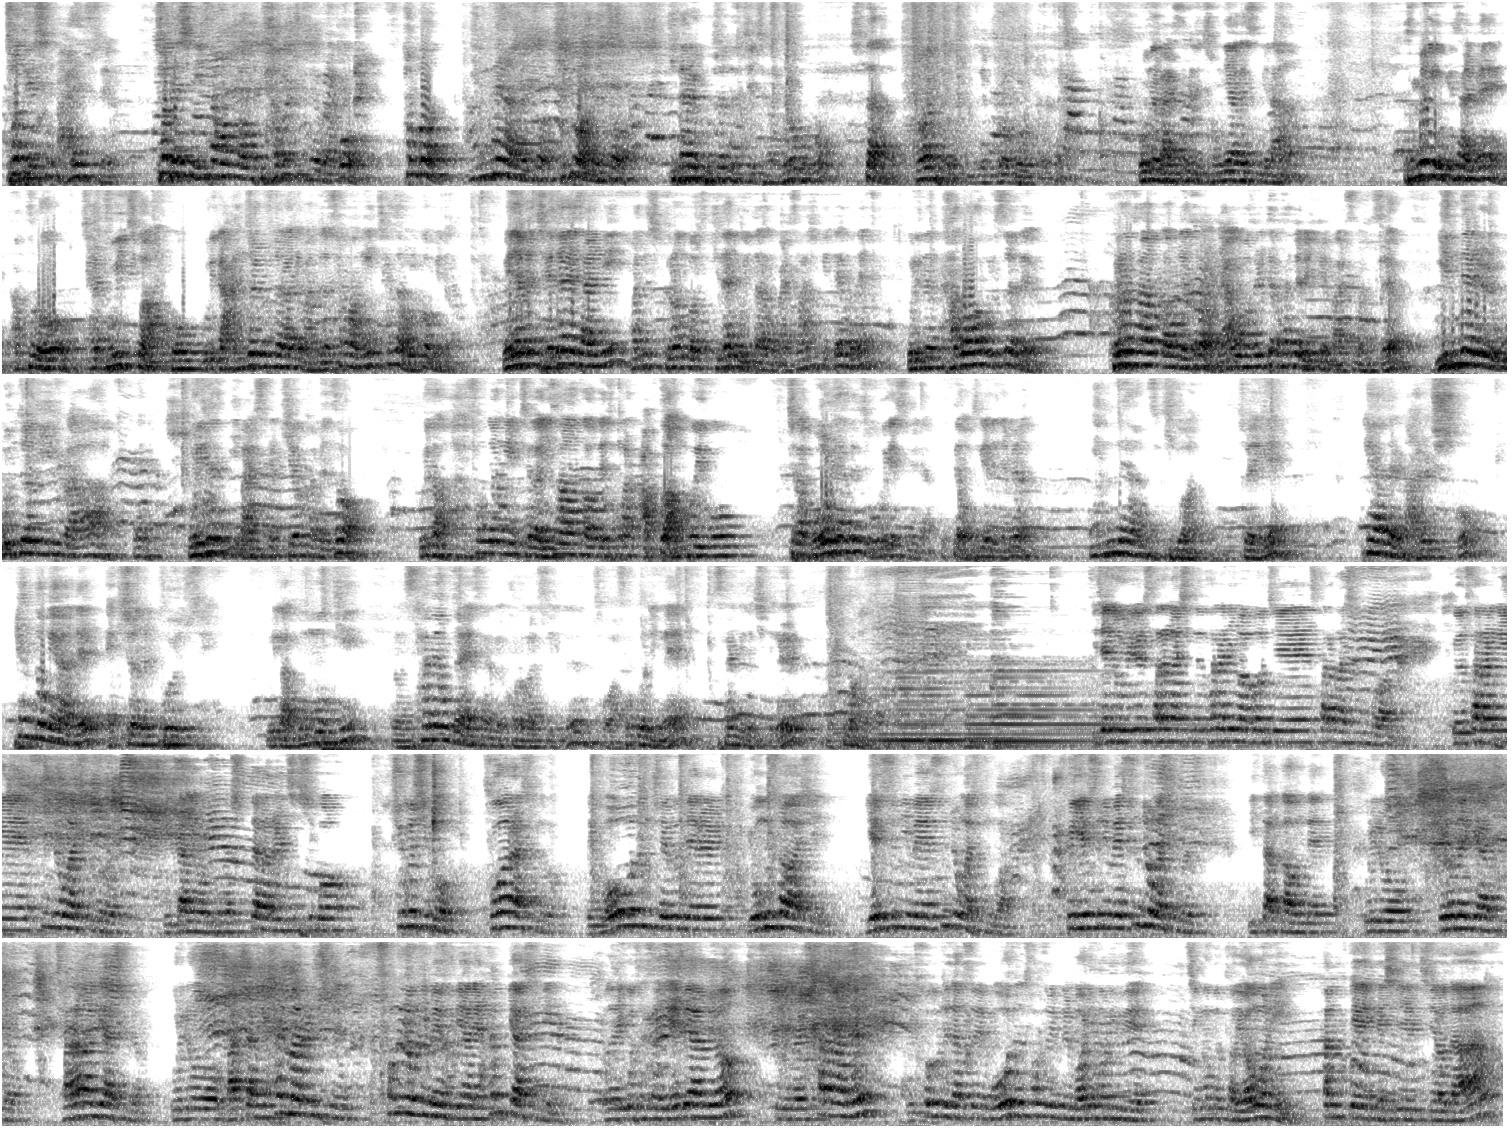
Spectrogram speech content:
저 대신 말해주세요. 저 대신 이 상황 가운데 답을 주세요라고 한번 인내하면서 기도하면서 기다려 보셨는지 제가 물어보고 싶다는 저한테도 물어보는 거죠. 오늘 말씀을 정리하겠습니다. 분명히 우리 삶에 앞으로 잘 보이지도 않고 우리를 안절부절하게 만드는 상황이 찾아올 겁니다. 왜냐하면 제자의 삶이 반드시 그런 것을 기다리고 있다고 말씀하셨기 때문에 우리는 각오하고 있어야 돼요. 그런 상황 가운데서 야고보 1장 4절에 이렇게 말씀하셨어요. 인내를 온전히 이루라. 네. 우리는 이 말씀을 기억하면서 우리가 아, 성령님 제가 이 상황 가운데 정말 앞도 안 보이고 제가 뭘 해야 될지 모르겠습니다. 그때 어떻게 되냐면 인내하면서 거예요. 저에게 해야 될 말을 주시고 행동해야 될 액션을 보여주세요. 우리가 묵묵히 그런 사명자의 삶을 걸어갈 수 있는 저와 성도님의 삶이 되시기를 소망합니다. 이제는 우리를 사랑하시는 하나님 아버지의 사랑하심과 그 사랑에 순종하심으로 이 땅에 오셔서 십자가를 지시고 죽으시고 부활하심으로 모든 죄 문제를 용서하신 예수님의 순종하심과 그 예수님의 순종하심을 이 땅 가운데 우리로 드러내게 하시며 자랑하게 하시며 우리로 마땅히 할 말을 주시는 성령님의 우리 안에 함께 하시니 오늘 이곳에서 예배하며 주님을 사랑하는 우리 소금 제작소의 모든 성도님들 머리머리 위에 지금부터 영원히 함께 계실지어다.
